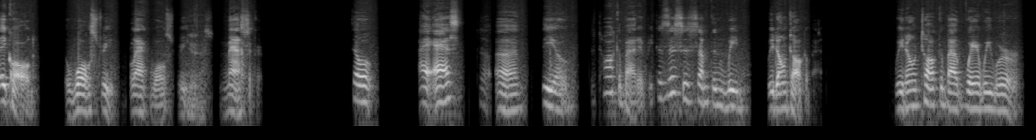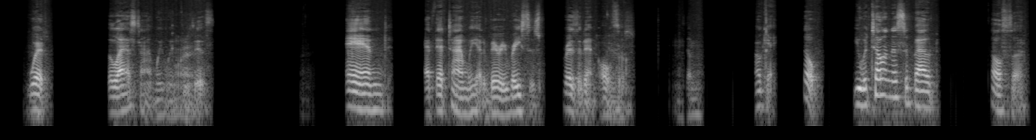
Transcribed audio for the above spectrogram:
they called the Wall Street, Black Wall Street Yes. massacre. So I asked uh, Theo to talk about it because this is something we, we don't talk about. We don't talk about where we were, what the last time we went Right. through this. And at that time, we had a very racist president also. Yes. Mhm. Okay, so you were telling us about Tulsa,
